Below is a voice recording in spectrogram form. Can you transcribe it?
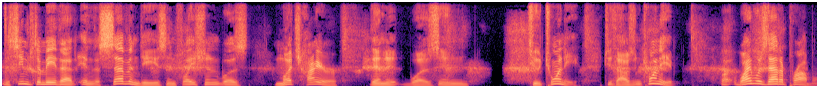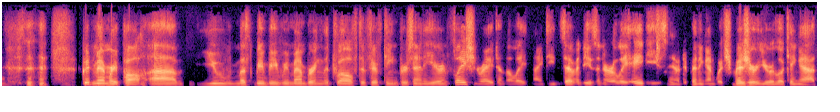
it seems to me that in the 70s, inflation was much higher than it was in 220, 2020. Why was that a problem? Good memory, Paul. Uh, you must be remembering the 12 to 15 percent a year inflation rate in the late 1970s and early 80s, you know, depending on which measure you're looking at,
